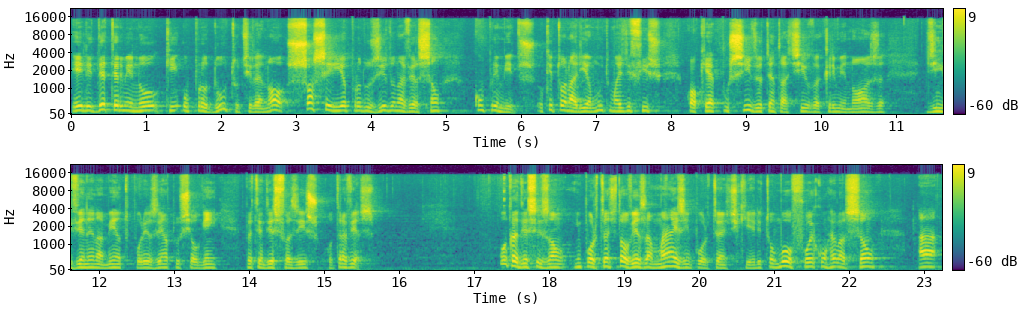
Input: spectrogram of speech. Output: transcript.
ele determinou que o produto Tilenol só seria produzido na versão comprimidos, o que tornaria muito mais difícil qualquer possível tentativa criminosa de envenenamento, por exemplo, se alguém pretendesse fazer isso outra vez. Outra decisão importante, talvez a mais importante que ele tomou, foi com relação à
